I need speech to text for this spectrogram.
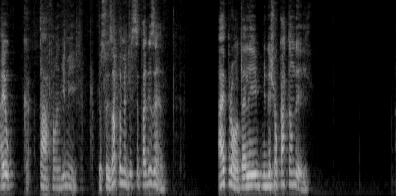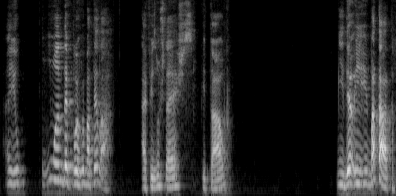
aí eu, "Ca- tá falando de mim. Eu sou exatamente isso que você tá dizendo. Aí pronto, aí ele me deixou o cartão dele. Aí eu, um ano depois, eu fui bater lá. Aí fiz uns testes e tal. E, deu, e, e batata.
